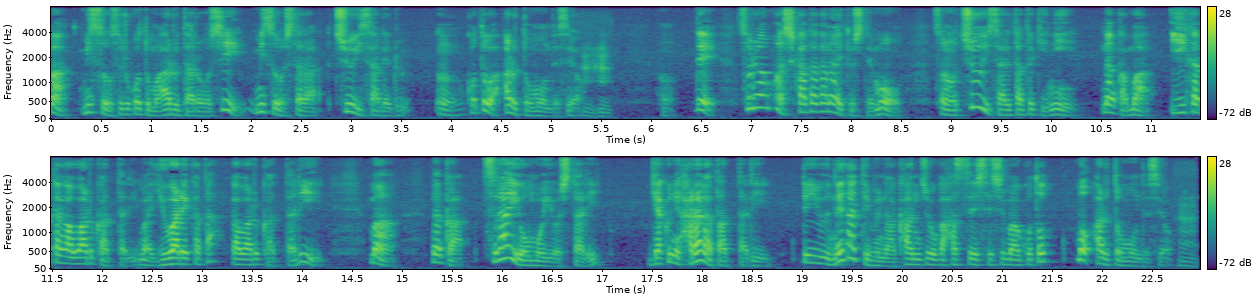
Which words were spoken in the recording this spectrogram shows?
まあミスをすることもあるだろうしミスをしたら注意される、うん、ことはあると思うんですよ。うんうんうんでそれはまあ仕方がないとしてもその注意された時になんかまあ言い方が悪かったり、まあ、言われ方が悪かったりまあなんか辛い思いをしたり逆に腹が立ったりっていうネガティブな感情が発生してしまうこともあると思うんですよ。うんうん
